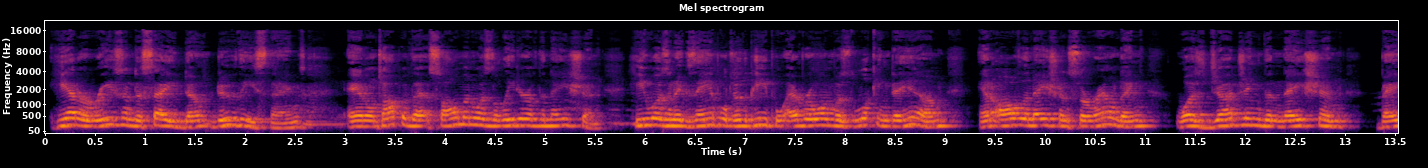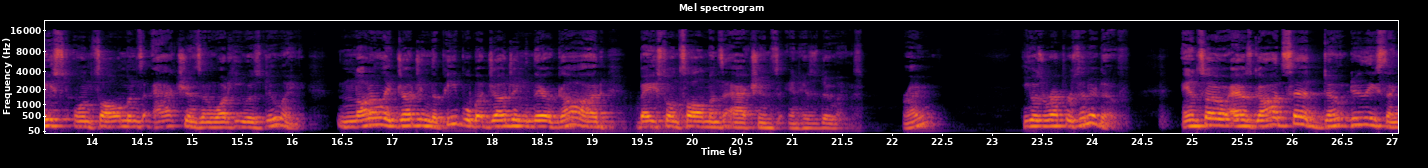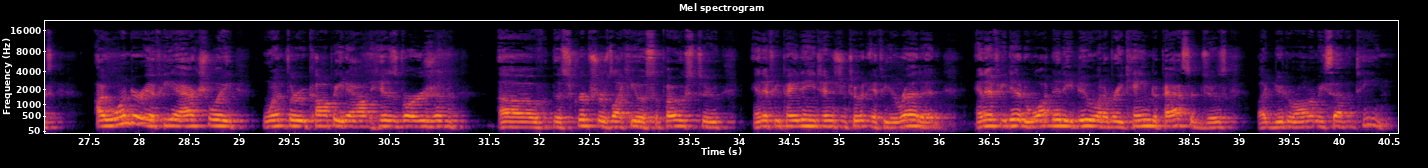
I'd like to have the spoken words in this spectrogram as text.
He had a reason to say, don't do these things. And on top of that, Solomon was the leader of the nation. He was an example to the people. Everyone was looking to him, and all the nations surrounding was judging the nation based on Solomon's actions and what he was doing. Not only judging the people, but judging their God based on Solomon's actions and his doings. Right? He was a representative. And so, as God said, don't do these things, I wonder if he actually went through, copied out his version of the scriptures like he was supposed to, and if he paid any attention to it, if he read it, and if he did, what did he do whenever he came to passages like Deuteronomy 17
